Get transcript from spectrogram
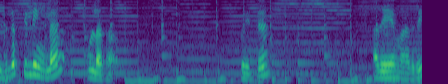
இதில் ஃபில்லிங்கில் உள்ளதான். போயிட்டு அதே மாதிரி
